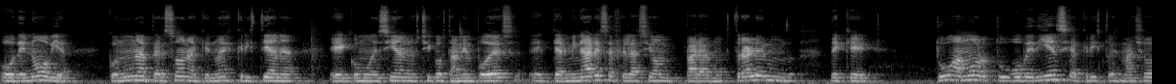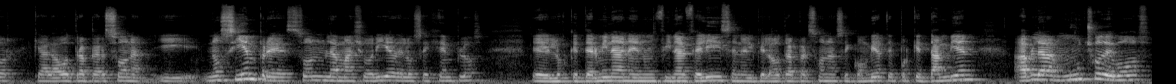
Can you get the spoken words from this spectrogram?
o de novia con una persona que no es cristiana, eh, como decían los chicos, también podés eh, terminar esa relación para mostrarle al mundo de que tu amor, tu obediencia a Cristo es mayor que a la otra persona. Y no siempre son la mayoría de los ejemplos eh, los que terminan en un final feliz en el que la otra persona se convierte, porque también habla mucho de vos,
